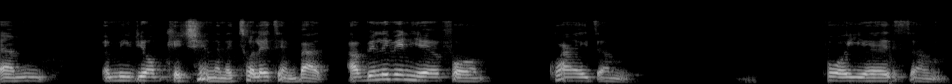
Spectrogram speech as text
um, a medium kitchen and a toilet and bath. I've been living here for quite um, four years um,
